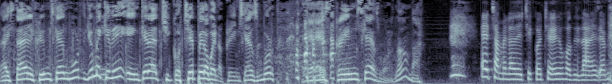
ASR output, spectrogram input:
ahí está el Crims Hemsworth. Yo me quedé en que era Chicoche, pero bueno, Crims Hemsworth es Crims Hemsworth, ¿no? Va. Échamela de chicoche, cierto.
